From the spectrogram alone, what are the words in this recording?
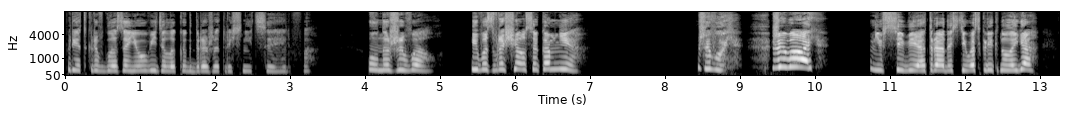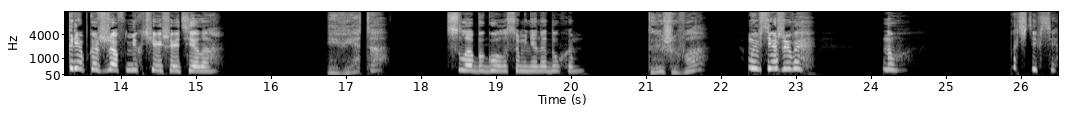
Приоткрыв глаза, я увидела, как дрожат ресницы эльфа. Он оживал и возвращался ко мне. «Живой! Живой!» Не в себе от радости воскликнула я, крепко сжав мягчайшее тело. «Ивета?» Слабый голос у меня над ухом. Ты жива? Мы все живы. Ну, почти все.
